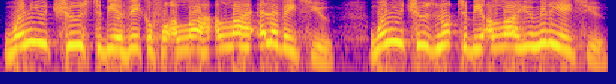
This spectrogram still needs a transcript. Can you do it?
When you choose to be a vehicle for Allah, Allah elevates you. When you choose not to be, Allah humiliates you.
